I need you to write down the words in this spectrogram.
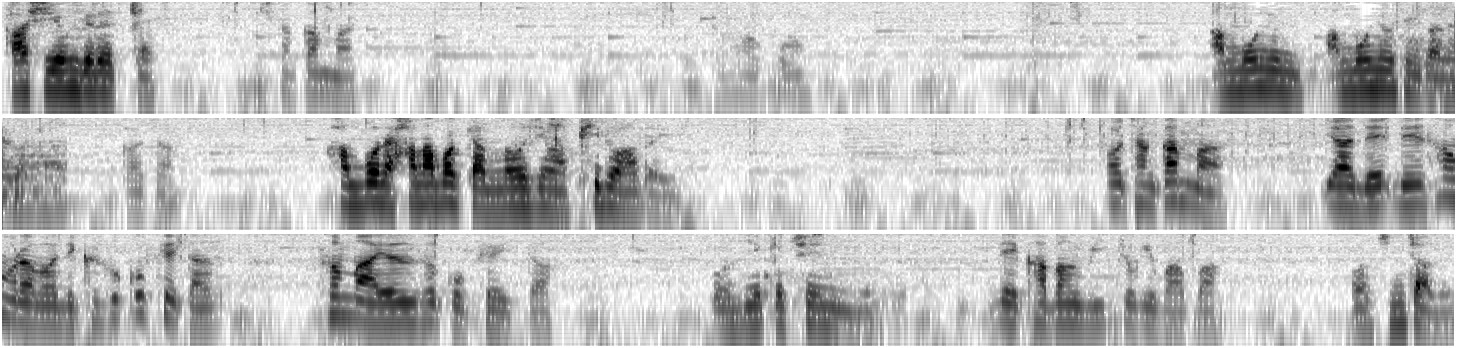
다시 연결했다. 잠깐만. 이것도 하고 암모늄, 암모늄 생산해라. 가자. 한 번에 하나밖에 안 나오지만 필요하다. 이거. 어 잠깐만. 야 내내 사물 한번 그거 꼽혀 있다. 섬아 연석 꼽혀 있다. 어디에 꽂혀있는데. 내 가방 위쪽에 봐봐. 어, 진짜네.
